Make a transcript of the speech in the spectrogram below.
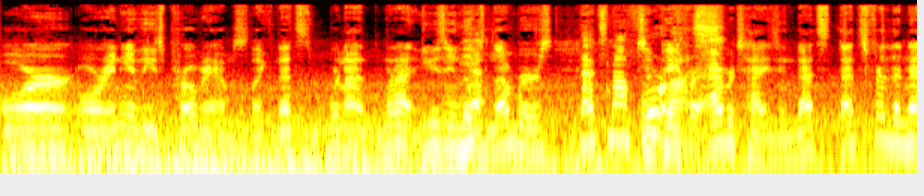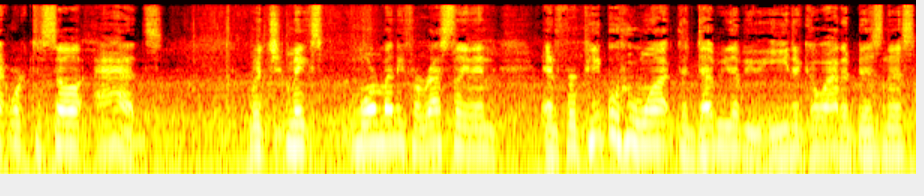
or or any of these programs. Like that's we're not we're not using those Yeah. numbers That's not to pay us. for advertising. That's that's for the network to sell ads, which makes more money for wrestling and and for people who want the WWE to go out of business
